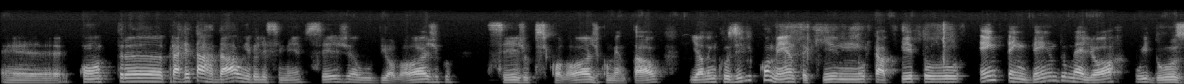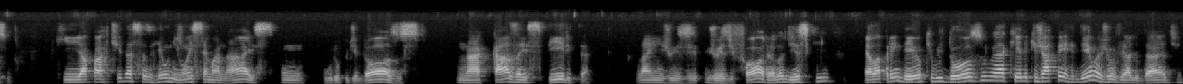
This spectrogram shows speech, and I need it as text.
é, contra para retardar o envelhecimento, seja o biológico, seja o psicológico, mental, e ela inclusive comenta que no capítulo Entendendo Melhor o Idoso, que a partir dessas reuniões semanais com o grupo de idosos na Casa Espírita, lá em Juiz, Juiz de Fora, ela diz que ela aprendeu que o idoso é aquele que já perdeu a jovialidade,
